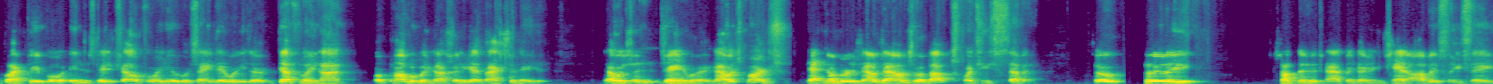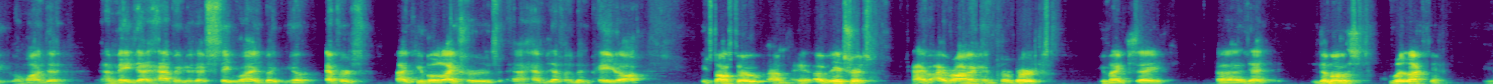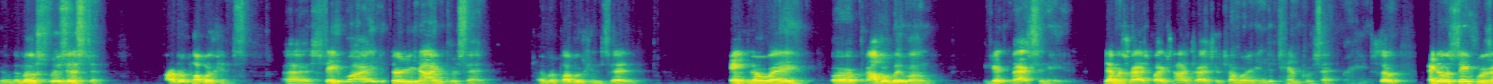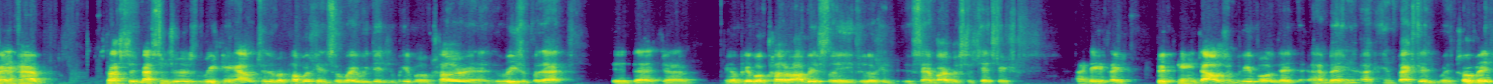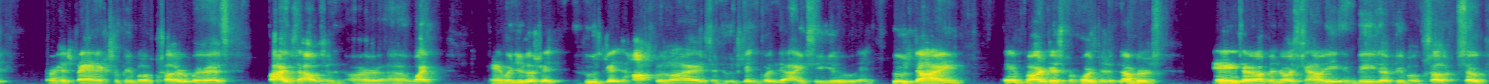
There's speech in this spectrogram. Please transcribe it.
Black people in the state of California were saying they were either definitely not or probably not going to get vaccinated. That was in January. Now it's March. That number is now down to about 27. So clearly, something has happened. I mean, you can't obviously say LaWanda made that happen because that's statewide, but you know, efforts by people like hers uh, have definitely been paid off. It's also um, of interest, kind of ironic and perverse, you might say, uh, that the most reluctant, you know, the most resistant are Republicans. Uh, statewide, 39% of Republicans said, ain't no way or probably won't get vaccinated. Democrats, by contrast, are somewhere in the 10% range. So I don't think we're going to have trusted messengers reaching out to the Republicans the way we did to people of color. And the reason for that is that, uh, you know, people of color, obviously, if you look at the Santa Barbara statistics, I think it's like 15,000 people that have been uh, infected with COVID are Hispanics or people of color, whereas 5,000 are uh, white. And when you look at who's getting hospitalized and who's getting put in the ICU and who's dying in far disproportionate numbers, A, they're up in North County, and B, they're people of color. So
